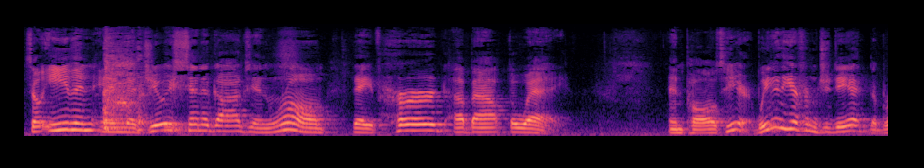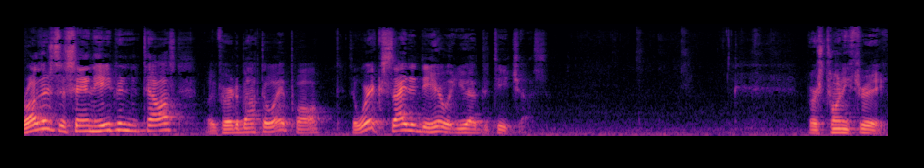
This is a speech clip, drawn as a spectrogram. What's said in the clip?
So even in the Jewish synagogues in Rome, they've heard about the way. And Paul's here. We didn't hear from Judea. The brothers, the Sanhedrin, tell us, we've heard about the way, Paul. So we're excited to hear what you have to teach us. Verse 23.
